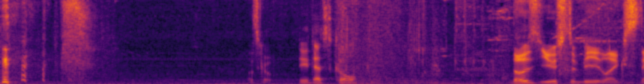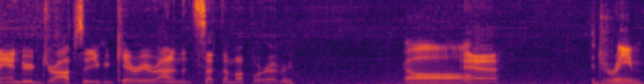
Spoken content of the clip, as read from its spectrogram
here. Let's go. Dude, that's cool. Those used to be like standard drops that you could carry around and then set them up wherever. Oh, Yeah, the dream.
